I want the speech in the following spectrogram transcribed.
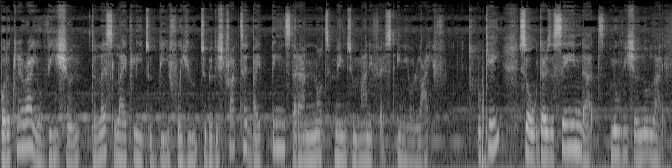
But the clearer your vision, the less likely to be for you to be distracted by things that are not meant to manifest in your life. Okay, so there's a saying that no vision, no life.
